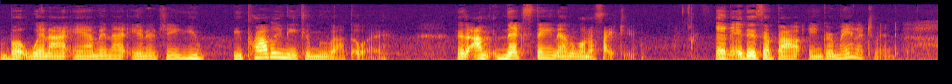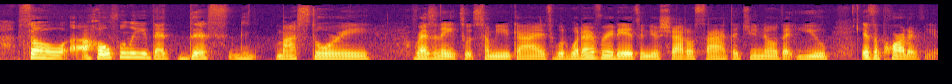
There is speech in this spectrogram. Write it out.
but when I am in that energy, you you probably need to move out the way. I'm next thing I'm to fight you, and it is about anger management. So uh, hopefully that this my story resonates with some of you guys with whatever it is in your shadow side that you know that you is a part of you.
